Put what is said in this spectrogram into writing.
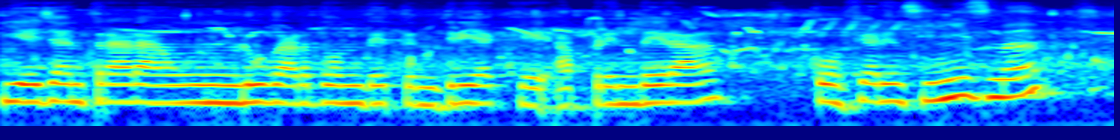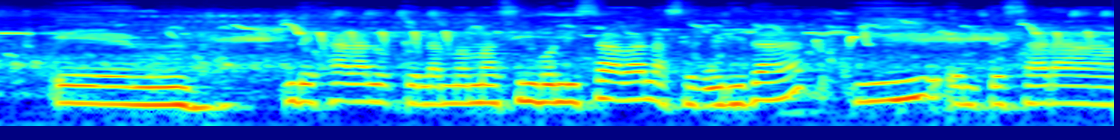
y ella entrar a un lugar donde tendría que aprender a confiar en sí misma, em, dejar a lo que la mamá simbolizaba, la seguridad, y empezar a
